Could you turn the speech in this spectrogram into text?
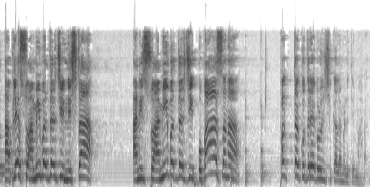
आपल्या स्वामीबद्दलची निष्ठा आणि स्वामीबद्दलची उपासना फक्त कुत्र्याकडून शिकायला मिळते महाराज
